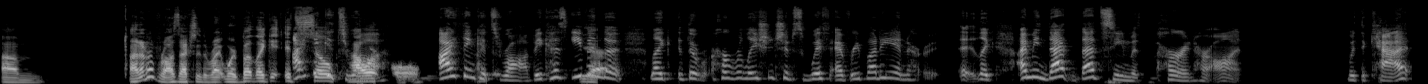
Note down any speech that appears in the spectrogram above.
um I don't know if raw is actually the right word, but like it, it's so it's raw. powerful. I think it's raw because even Yeah. the like the her relationships with everybody and her eh, like I mean that that scene with her and her aunt with the cat,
